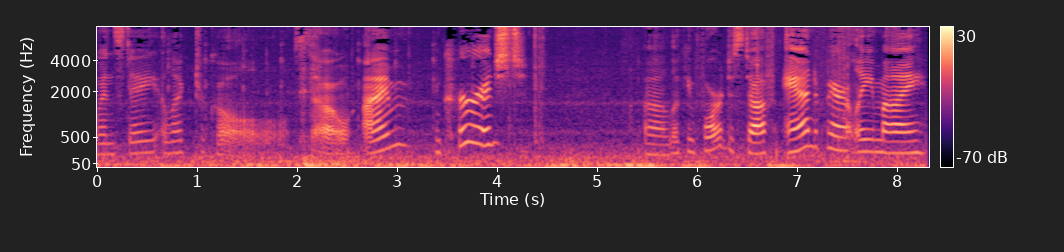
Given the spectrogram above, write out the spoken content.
Wednesday electrical. So I'm encouraged uh, looking forward to stuff. And apparently, my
